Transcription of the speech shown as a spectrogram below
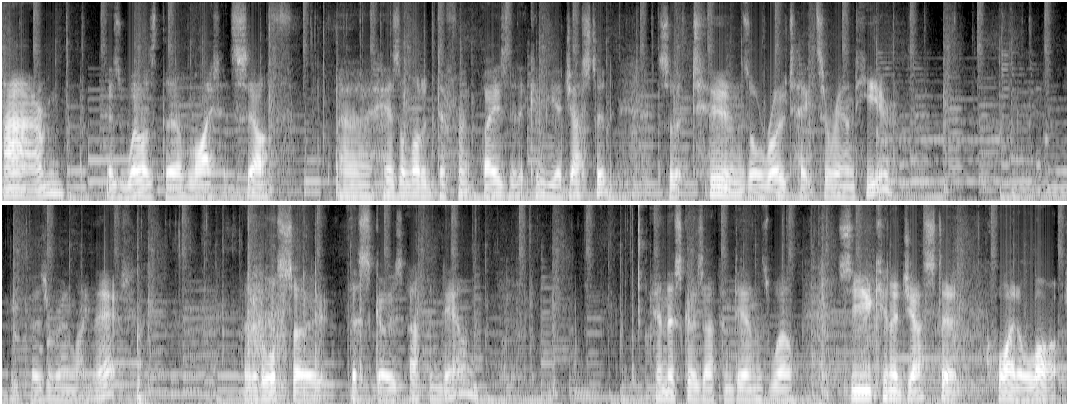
arm, as well as the light itself, uh, has a lot of different ways that it can be adjusted. So it turns or rotates around here. It goes around like that. But it also, this goes up and down. And this goes up and down as well. So you can adjust it quite a lot.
